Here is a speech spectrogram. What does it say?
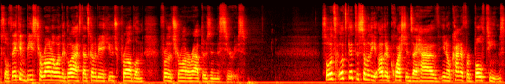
So if they can beat Toronto on the glass, that's going to be a huge problem for the Toronto Raptors in this series. So let's let's get to some of the other questions I have, you know, kind of for both teams.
